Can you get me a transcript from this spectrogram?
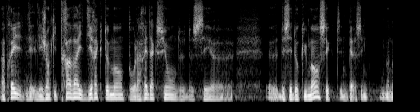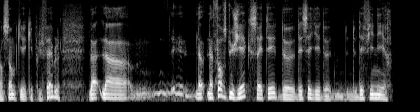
Après, les, gens qui travaillent directement pour la rédaction de, euh, de ces documents, c'est un ensemble qui est, plus faible. La, force du GIEC, ça a été d'essayer de, de, de, définir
